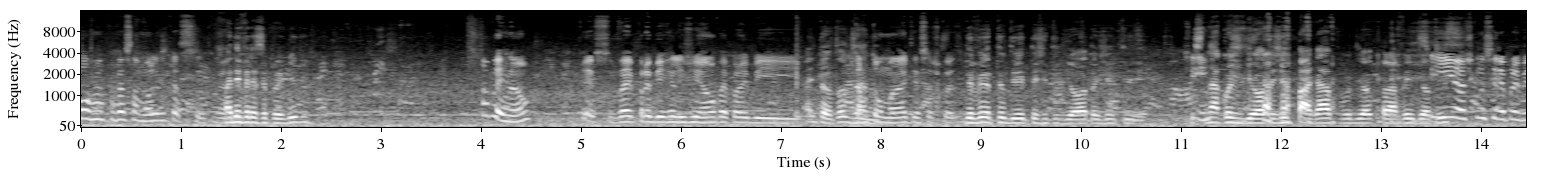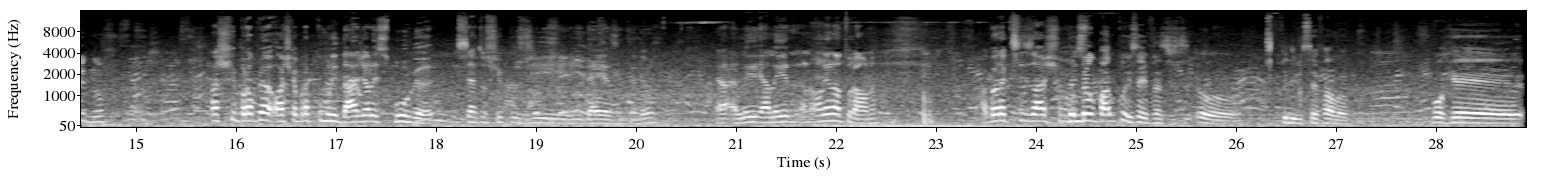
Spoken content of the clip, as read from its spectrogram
porra, uma conversa mole do cacete. Mas deveria ser proibido? Talvez não. Se Vai proibir religião, vai proibir Ah, Então, tô dizendo. cartomante, essas coisas. Deveria ter o direito de ter gente idiota, gente ensinar coisa idiota, a gente pagar por idiota, pra ver Sim, idiotice. eu acho que não seria proibido, não. Acho que, a própria, acho que a própria comunidade ela expurga certos tipos de ideias, entendeu? É a lei, a lei, é uma lei natural, né? Agora, o que vocês acham? Tô preocupado com isso aí, Francisco, ô, Felipe, que você falou. Porque,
